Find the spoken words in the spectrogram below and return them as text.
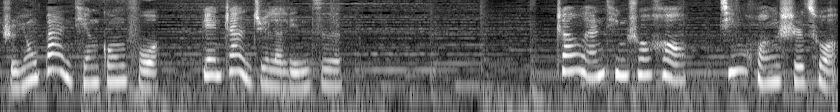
只用半天功夫，便占据了临淄。张兰听说后惊慌失措，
